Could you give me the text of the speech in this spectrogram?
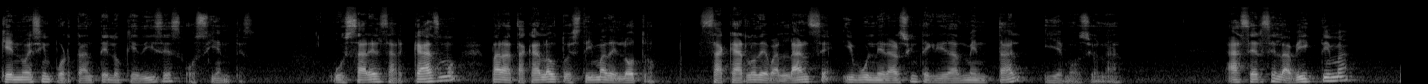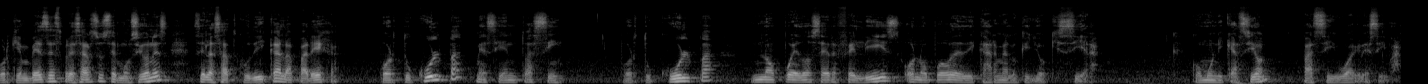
que no es importante lo que dices o sientes. Usar el sarcasmo para atacar la autoestima del otro, sacarlo de balance y vulnerar su integridad mental y emocional. Hacerse la víctima porque en vez de expresar sus emociones, se las adjudica a la pareja. Por tu culpa me siento así. Por tu culpa no puedo ser feliz o no puedo dedicarme a lo que yo quisiera. Comunicación pasivo-agresiva.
